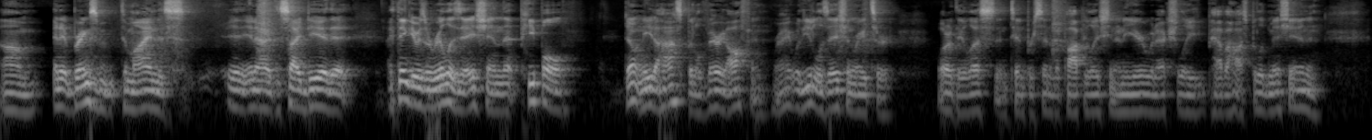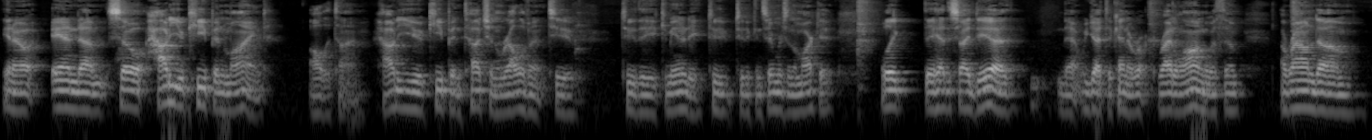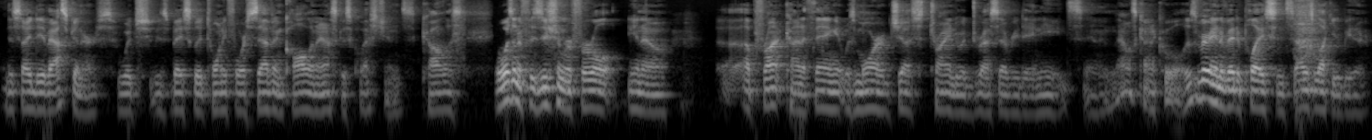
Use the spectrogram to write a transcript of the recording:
Um, and it brings to mind this you know, this idea that I think it was a realization that people don't need a hospital very often, right? With utilization rates are, what are they, less than 10% of a population in a year would actually have a hospital admission. And, you know, and um, so how do you keep in mind all the time? How do you keep in touch and relevant to, to the community, to, to the consumers in the market? Well, they, they had this idea that we got to kind of ride along with them around um, this idea of Ask-A-Nurse, which is basically 24 7 call and ask us questions. Call us. It wasn't a physician referral, you know, uh, upfront kind of thing. It was more just trying to address everyday needs. And that was kind of cool. It was a very innovative place. And so I was lucky to be there.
